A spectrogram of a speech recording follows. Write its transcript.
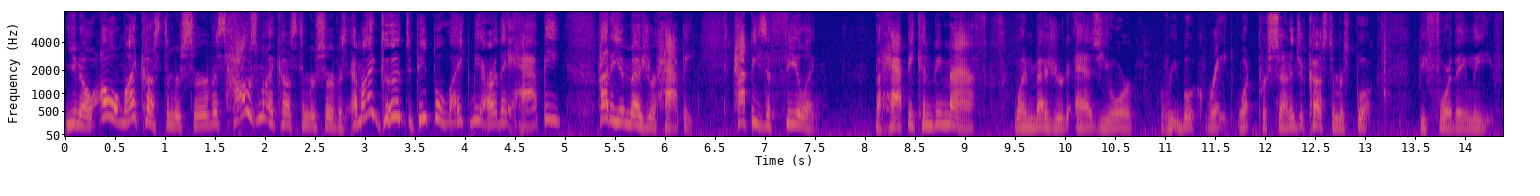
you know, oh, my customer service, how's my customer service? Am I good? Do people like me? Are they happy? How do you measure happy? Happy's a feeling, but happy can be math when measured as your rebook rate. What percentage of customers book before they leave?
